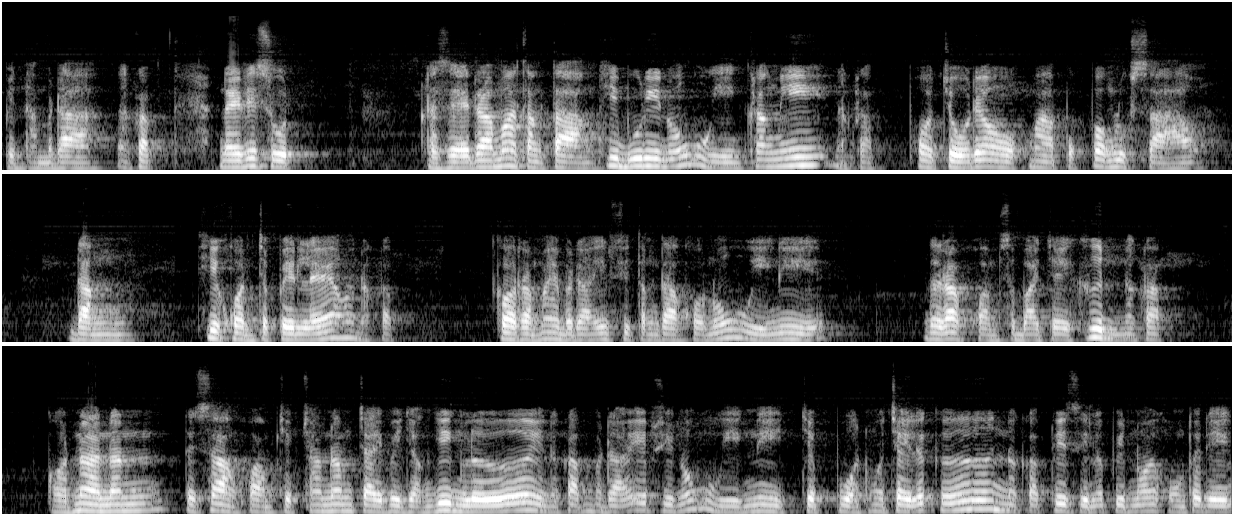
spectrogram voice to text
เป็นธรรมดานะครับ ในที่สุดกระแสดราม่าต่างๆ ที่บูรีน้องอุ๋งอิงครั้งนี้นะครับพ่อโจได้ออกมาปกป้องลูกสาว ดังที่ควรจะเป็นแล้วนะครับ ก็ทำให้บรรดาอิฟซีต่างๆของน้องอุ๋งอิงนี่ได้รับความสบายใจขึ้นนะครับ ก่อนหน้านั้นได้สร้างความเจ็บช้ำน้ำใจไปอย่างยิ่งเลยนะครับบรรดาเอฟซีน้องอุ๋งอิงนี่เจ็บปวดหัวใจเหลือเกินนะครับที่ศิลปินน้อยของตัวเอง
